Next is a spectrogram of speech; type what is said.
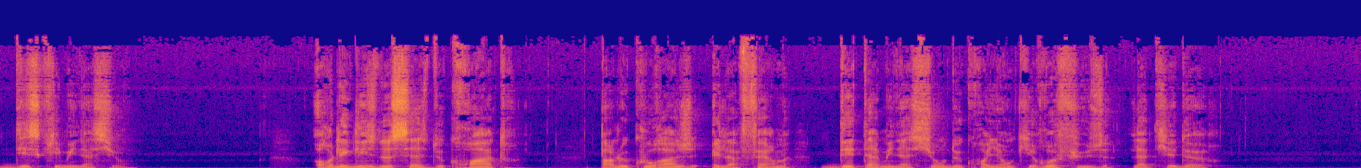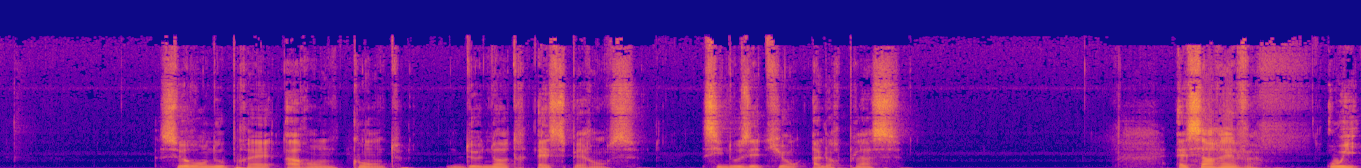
discrimination. Or l'Église ne cesse de croître par le courage et la ferme détermination de croyants qui refusent la tiédeur. Serons-nous prêts à rendre compte de notre espérance si nous étions à leur place? Est-ce un rêve? Oui,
